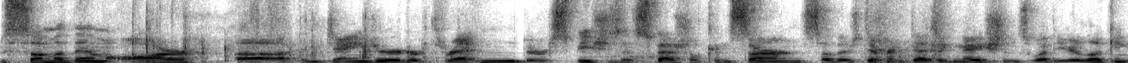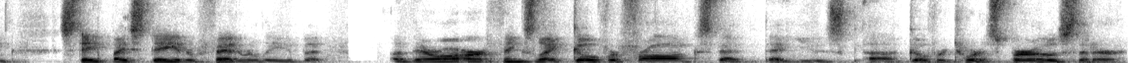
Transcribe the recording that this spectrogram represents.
Some of them are uh, endangered or threatened or species of special concern. So there's different designations, whether you're looking state by state or federally. But there are things like gopher frogs that that use uh, gopher tortoise burrows that are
